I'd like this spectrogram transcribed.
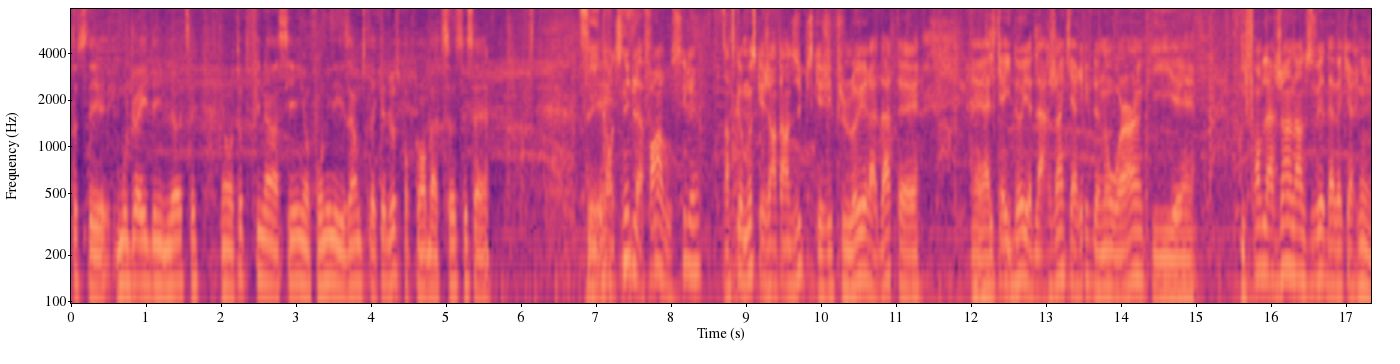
tous ces mujahideen-là. tu sais. Ils ont tout financé, ils ont fourni des armes, kit, juste pour combattre ça. ils continuent de le faire aussi. Là. En tout cas, moi, ce que j'ai entendu, puis ce que j'ai pu lire à date, euh, euh, Al-Qaïda, il y a de l'argent qui arrive de nowhere, là, puis ils font de l'argent dans du vide avec rien.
